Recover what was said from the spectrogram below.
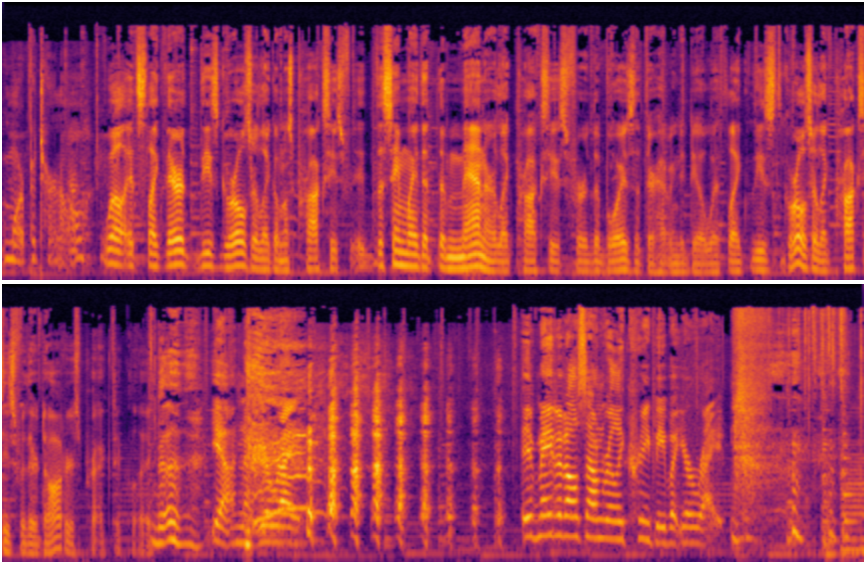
more paternal. Well, it's like they're these girls are like almost proxies for the same way that the men are like proxies for the boys that they're having to deal with. Like these girls are like proxies for their daughters practically. Yeah, no, you're right. it made it all sound really creepy, but you're right.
